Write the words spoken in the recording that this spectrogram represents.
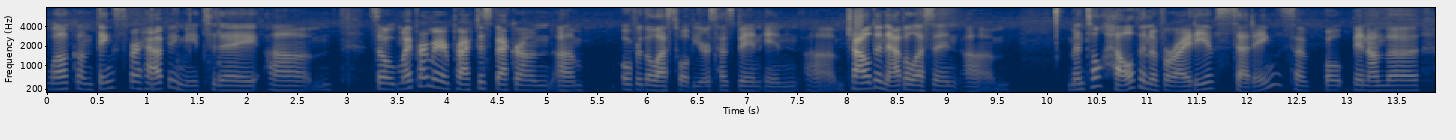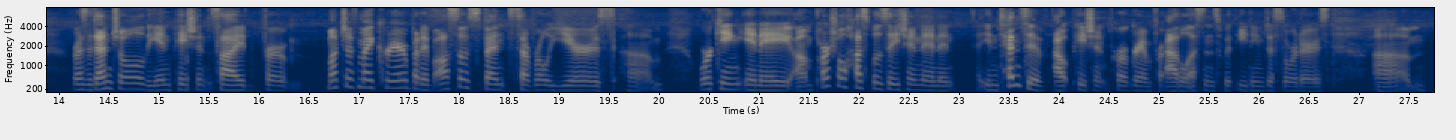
Welcome. Thanks for having me today. Um, so, my primary practice background um, over the last 12 years has been in um, child and adolescent um, mental health in a variety of settings. I've both been on the residential, the inpatient side for much of my career, but I've also spent several years um, working in a um, partial hospitalization and an intensive outpatient program for adolescents with eating disorders. Um,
